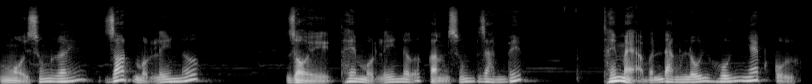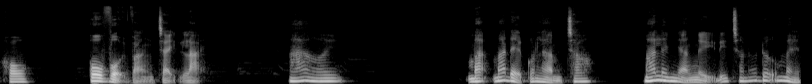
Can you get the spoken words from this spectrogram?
ngồi xuống ghế, rót một ly nước, rồi thêm một ly nữa cầm xuống gian bếp. Thấy mẹ vẫn đang lối húi nhét củi khô, cô vội vàng chạy lại. Má ơi, má má để con làm cho. Má lên nhà nghỉ đi cho nó đỡ mệt.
